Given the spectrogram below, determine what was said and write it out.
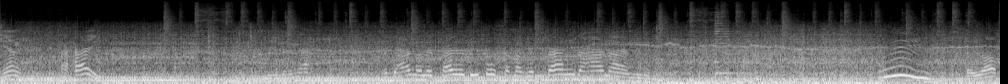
Yan, ahay. Ulit tayo dito sa magandang daanan. Hey, sarap.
